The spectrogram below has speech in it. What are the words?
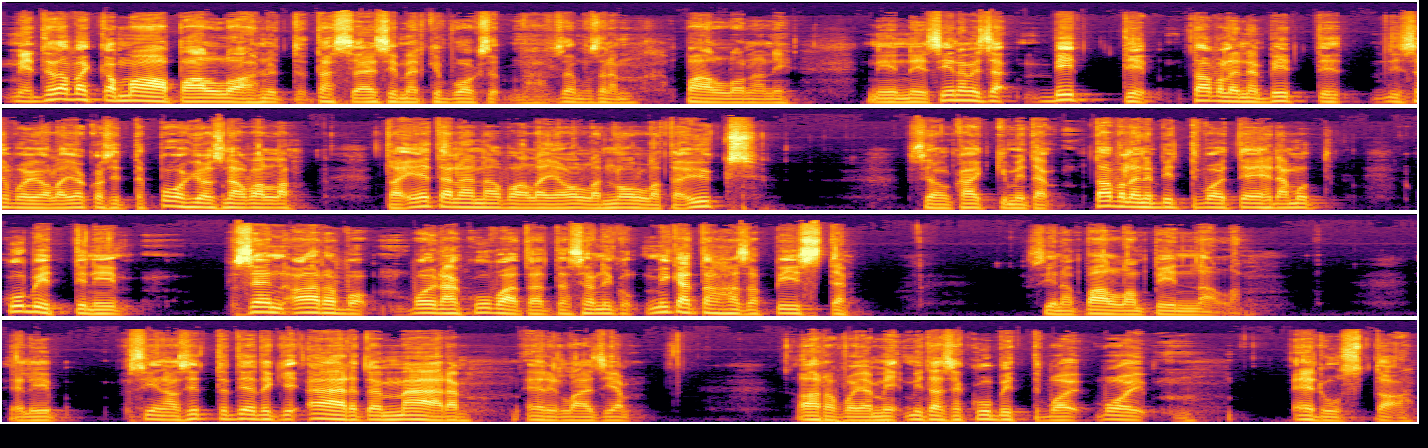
mietitään vaikka maapalloa nyt tässä esimerkin vuoksi semmoisena pallona, niin niin, niin siinä missä bitti, tavallinen bitti, niin se voi olla joko sitten pohjoisnavalla tai etelänavalla ja olla 0 tai 1. Se on kaikki, mitä tavallinen bitti voi tehdä, mutta kubitti, niin sen arvo voidaan kuvata, että se on niin mikä tahansa piste siinä pallon pinnalla. Eli siinä on sitten tietenkin ääretön määrä erilaisia arvoja, mitä se kubitti voi, voi edustaa.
